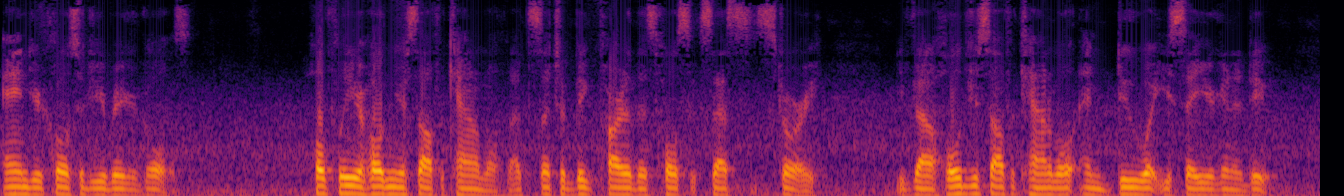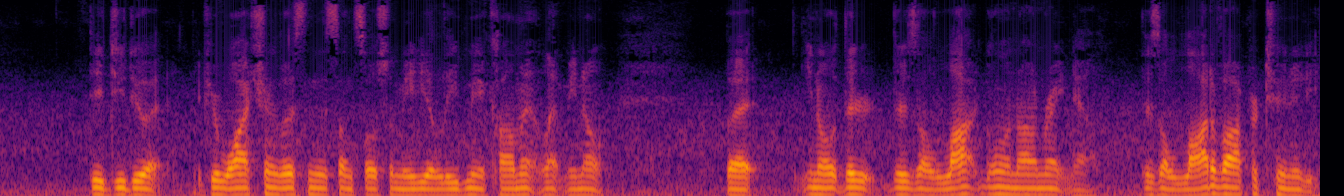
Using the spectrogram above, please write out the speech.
and you're closer to your bigger goals? Hopefully, you're holding yourself accountable. That's such a big part of this whole success story. You've got to hold yourself accountable and do what you say you're going to do. Did you do it? If you're watching or listening to this on social media, leave me a comment, let me know. But, you know, there, there's a lot going on right now. There's a lot of opportunity.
